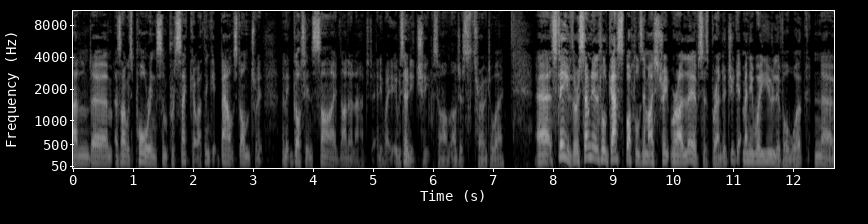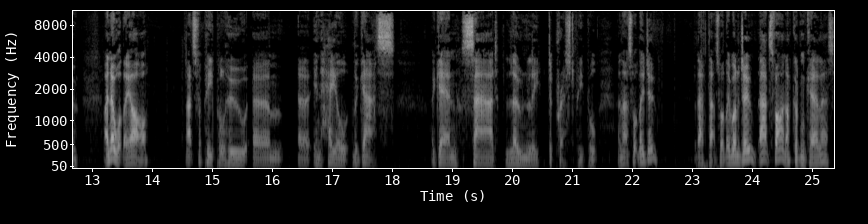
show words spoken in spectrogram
And um, as I was pouring some Prosecco, I think it bounced onto it and it got inside. I don't know how to do it. Anyway, it was only cheap, so I'll, I'll just throw it away. Uh, Steve, there are so many little gas bottles in my street where I live, says Brenda. Do you get many where you live or work? No. I know what they are. That's for people who um, uh, inhale the gas. Again, sad, lonely, depressed people, and that's what they do. But that, that's what they want to do. That's fine. I couldn't care less.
